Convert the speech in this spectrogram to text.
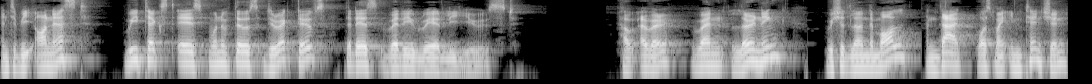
And to be honest, vtext is one of those directives that is very rarely used. However, when learning, we should learn them all, and that was my intention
